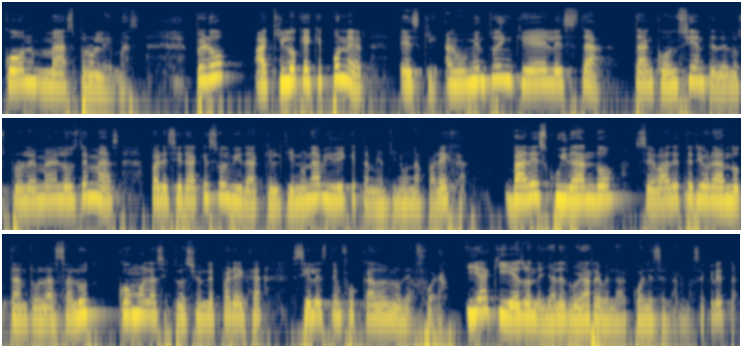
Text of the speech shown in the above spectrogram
con más problemas. Pero aquí lo que hay que poner es que al momento en que él está tan consciente de los problemas de los demás, parecerá que se olvida que él tiene una vida y que también tiene una pareja va descuidando, se va deteriorando tanto la salud como la situación de pareja si él está enfocado en lo de afuera. Y aquí es donde ya les voy a revelar cuál es el arma secreta.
